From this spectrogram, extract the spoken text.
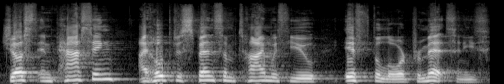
just in passing. I hope to spend some time with you if the Lord permits. And he's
